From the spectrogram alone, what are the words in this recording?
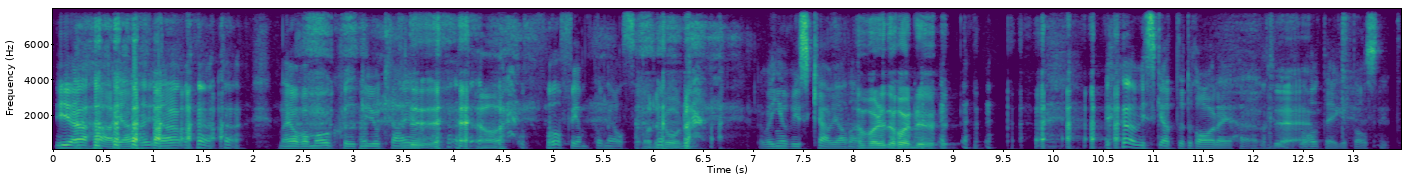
Jaha, ja, ja. När jag var magsjuk i Ukraina Du, Ja, för 15 år sedan. var det då du... Det var ingen rysk kaviar där. var det då du... Ja, vi ska inte dra det här. Vi får ha ett eget avsnitt.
